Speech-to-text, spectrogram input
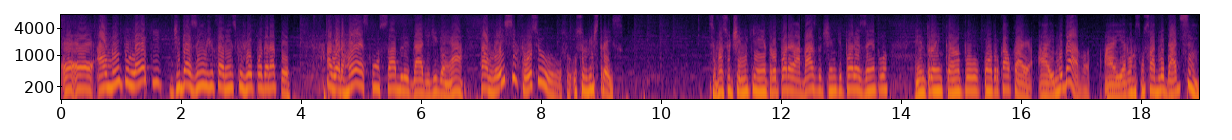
É, é, aumenta o leque de desenhos diferentes que o jogo poderá ter. Agora, responsabilidade de ganhar, talvez se fosse o, o Sub-23. Se fosse o time que entrou, por, a base do time que, por exemplo, entrou em campo contra o Calcaia. Aí mudava. Aí era uma responsabilidade sim.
